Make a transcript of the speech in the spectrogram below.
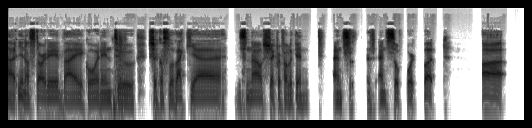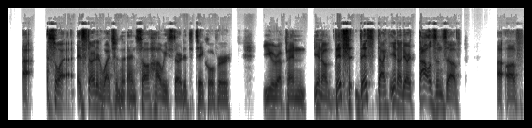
uh, you know, started by going into Czechoslovakia. It's now Czech Republic and and and so forth. But uh, uh, so I started watching and saw how he started to take over Europe, and you know this this doc, you know there are thousands of uh, of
